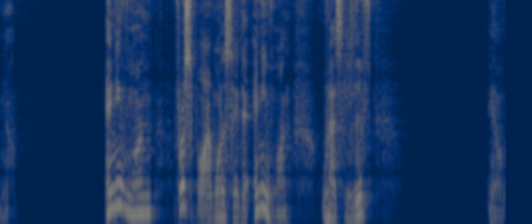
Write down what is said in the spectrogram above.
You know, anyone. First of all, I want to say that anyone who has lived, you know,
